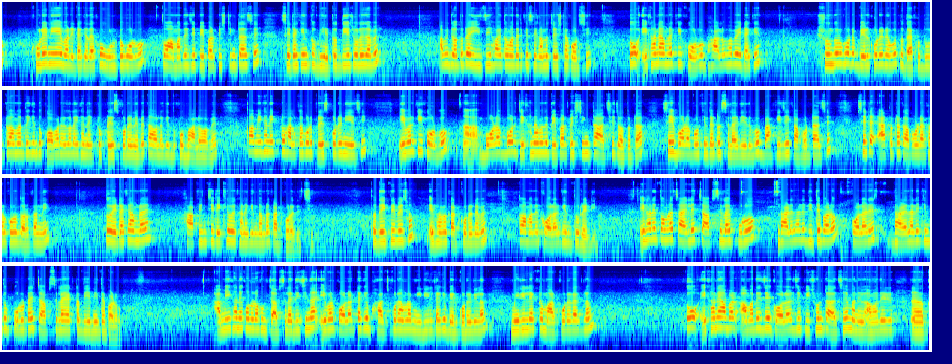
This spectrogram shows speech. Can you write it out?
খুলে নিয়ে এবার এটাকে দেখো উল্টো করব। তো আমাদের যে পেপার পিস্টিংটা আছে, সেটা কিন্তু ভেতর দিয়ে চলে যাবে। আমি যতটা ইজি হয় তোমাদেরকে শেখানোর চেষ্টা করছি। তো এখানে আমরা কি করব? ভালোভাবে এটাকে সুন্দর করে বের করে নেব। তো দেখো দুটো আমাদের কিন্তু কভার হয়ে গেলে, এখানে একটু প্রেস করে নেবে, তাহলে কিন্তু খুব ভালো হবে। তো আমি এখানে একটু হালকা করে প্রেস করে নিয়েছি। এবার কি করব? বরাবর যেখানে আমাদের পেপার পেস্টিংটা আছে যতটা, সেই বরাবর কিন্তু একটা সেলাই দিয়ে দেবো। বাকি যে কাপড়টা আছে, সেটা এতটা কাপড় রাখার কোনো দরকার নেই। তো এটাকে আমরা হাফ ইঞ্চি রেখেও এখানে কিন্তু আমরা কাট করে দিচ্ছি। তো দেখতে পেয়েছ? এভাবে কাট করে নেবে। তো আমাদের কলার কিন্তু রেডি এখানে তোমরা চাইলে চাপ সেলাই পুরো ধারে ধারে দিতে পারো। কলারের ধারে ধারে কিন্তু পুরোটাই চাপ সেলাই একটা দিয়ে নিতে পারো। আমি এখানে কোনো রকম চাপ সেলাই দিচ্ছি না। এবার কলারটাকে ভাঁজ করে আমরা মিডিলটাকে বের করে নিলাম। মিডিলে একটা মার্ক করে রাখলাম। তো এখানে আবার আমাদের যে গলার যে পিছনটা আছে মানে আমাদের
